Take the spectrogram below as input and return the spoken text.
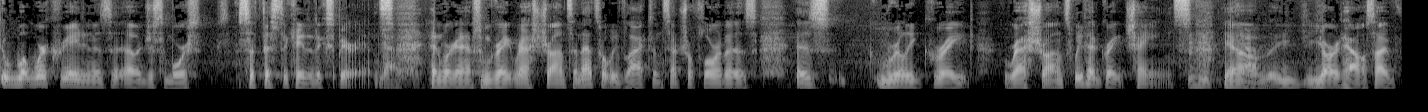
what we're creating is uh, just a more sophisticated experience, Yeah. and we're going to have some great restaurants, and that's what we've lacked in Central Florida is is really great restaurants. We've had great chains, mm-hmm. you know, Yard House. I've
